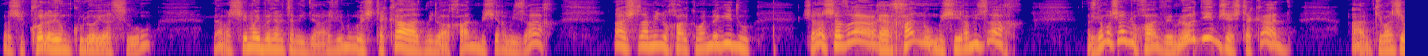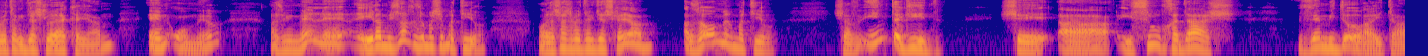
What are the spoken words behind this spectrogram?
כלומר שכל היום כולו יהיה אסור, למה שמא יבנה בית המקדש, ואם הוא אשתקד מי לא אכל משיר המזרח, אז מי נאכל, כלומר הם יגידו, שנה שעברה הרי אכלנו משיר המזרח, אז גם עכשיו נאכל, והם לא יודעים שאשתקד, אה, כיוון שבית המקדש לא היה קיים, אין עומר, אז ממילא עיר המזרח זה מה שמתיר, אבל עכשיו שבית המקדש קיים, אז העומר מתיר. עכשיו אם תגיד שהאיסור חדש זה מדאורייתא,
